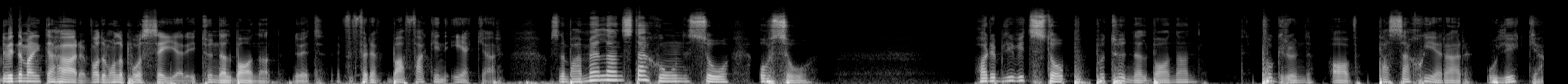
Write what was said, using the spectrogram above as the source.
Du vet när man inte hör vad de håller på och säger i tunnelbanan Du vet, för det bara fucking ekar. Så de bara mellan station så och så Har det blivit stopp på tunnelbanan på grund av passagerarolycka.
